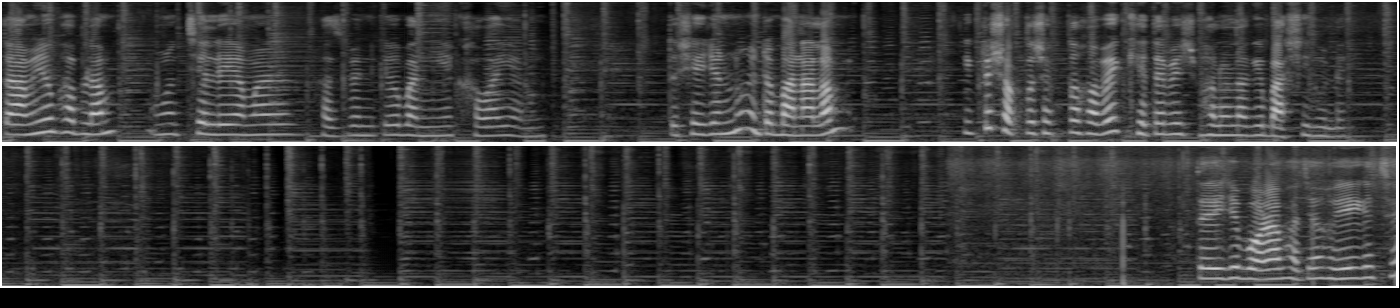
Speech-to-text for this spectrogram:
তা আমিও ভাবলাম, আমার ছেলে আমার হাজব্যান্ডকেও বানিয়ে খাওয়াই আমি। তো সেই জন্য এটা বানালাম। একটু শক্ত শক্ত হবে, খেতে বেশ ভালো লাগে বাসি হলে। তো এই যে বড়া ভাজা হয়ে গেছে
